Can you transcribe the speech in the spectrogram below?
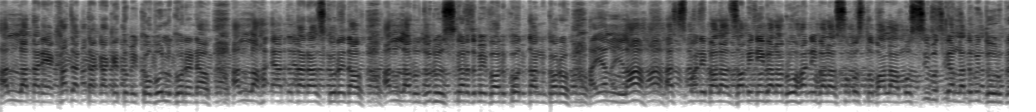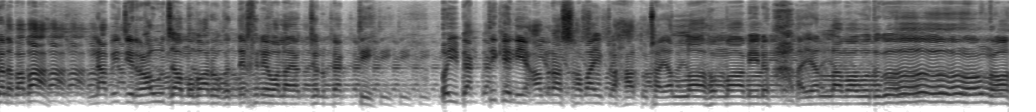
আল্লাহ তার এক হাজার টাকাকে তুমি কবুল করে নাও। আল্লাহ দারাজ করে দাও। আল্লাহ রুজুরুজ করে তুমি বরকত দান করো। আই আল্লাহ, আসমানি বালা, জামিনি বালা, রুহানি বালা, সমস্ত বালা, মুসিবতকে আল্লাহ তুমি দূর করে দাও। বাবা নাবিজির রওজা মুবারক দেখনে ওয়ালা একজন ব্যক্তি। ওই ব্যক্তিকে নিয়ে আমরা সবাই একটু হাত উঠাই। আল্লাহ আমিন। আই আল্লাহ, মাবুদ গো।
